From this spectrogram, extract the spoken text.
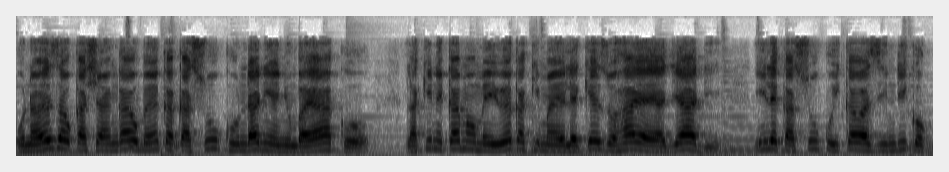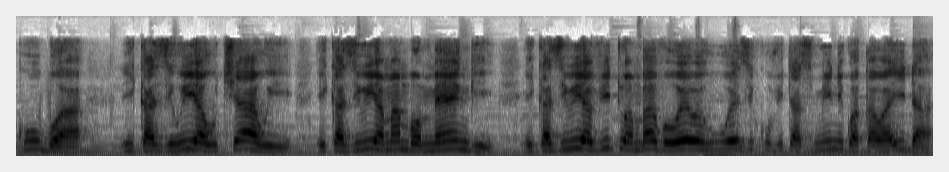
Unaweza ukashangaa umeweka kasuku ndani ya nyumba yako, lakini kama umeiweka kimaelekezo haya ya jadi, ile kasuku ikawa zindiko kubwa, ikaziwia uchawi, ikaziwia mambo mengi, ikaziwia vitu ambavyo wewe huwezi kuvitathmini kwa kawaida,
